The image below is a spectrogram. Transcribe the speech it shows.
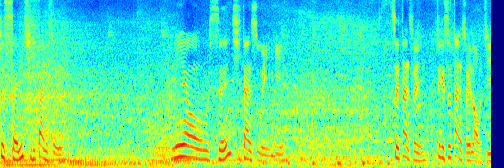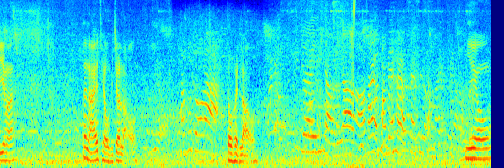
是神奇淡水，喵，神奇淡水。所以淡水这个是淡水老街吗？那哪一条比较老？差不多啦，都很老。这一条比较老，还有旁边还有菜市场那一条。喵。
